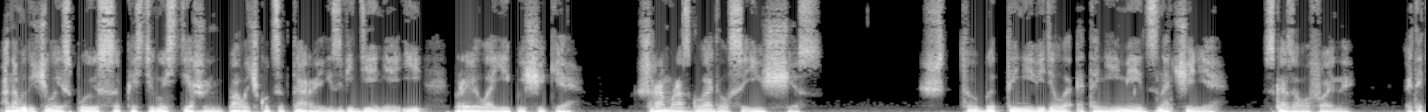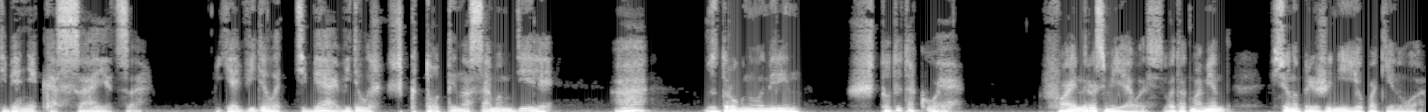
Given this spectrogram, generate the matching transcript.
Она вытащила из пояса костяной стержень, палочку цитары из видения и провела ей по щеке. Шрам разгладился и исчез. «Что бы ты ни видела, это не имеет значения», — сказала Файна. «Это тебя не касается. Я видела тебя, видела, кто ты на самом деле. А?» — вздрогнула Мирин. «Что ты такое?» Файна рассмеялась. В этот момент все напряжение ее покинуло.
